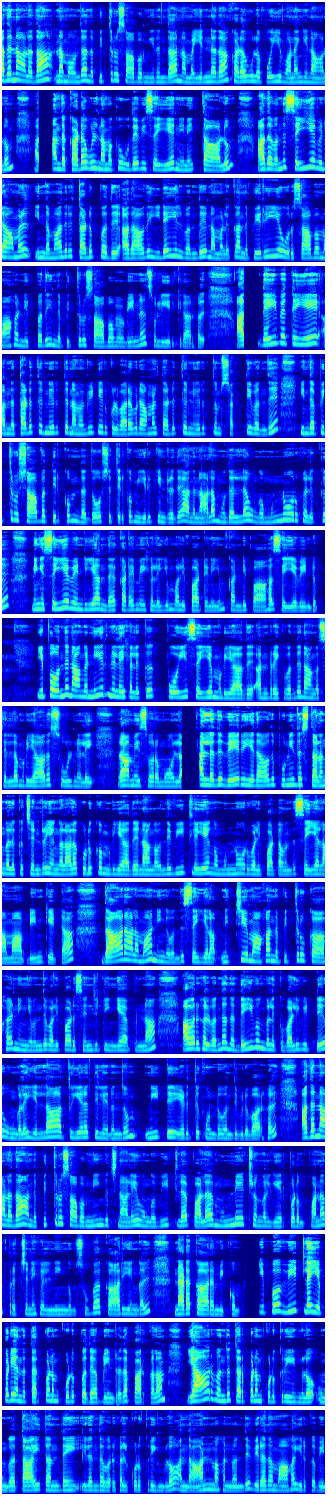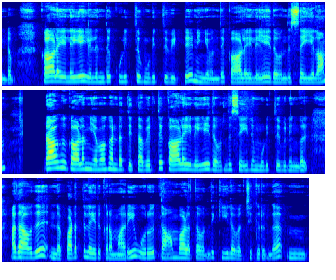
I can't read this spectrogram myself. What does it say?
அதனால தான் நம்ம வந்து அந்த பித்ரு சாபம் இருந்தால் நம்ம என்ன தான் கடவுளை போய் வணங்கினாலும் அந்த கடவுள் நமக்கு உதவி செய்ய நினைத்தாலும் அதை வந்து செய்ய விடாமல் இந்த மாதிரி தடுப்பது அதாவது இடையில் வந்து நம்மளுக்கு அந்த பெரிய ஒரு சாபமாக நிற்பது இந்த பித்ரு சாபம் அப்படின்னு சொல்லியிருக்கிறார்கள். தெய்வத்தையே அந்த தடுத்து நிறுத்து நம்ம வீட்டிற்குள் வரவிடாமல் தடுத்து நிறுத்தும் சக்தி வந்து இந்த பித்ரு சாபத்திற்கும் இந்த தோஷத்திற்கும் இருக்கின்றது. அதனால் முதல்ல உங்கள் முன்னோர்களுக்கு நீங்கள் செய்ய வேண்டிய அந்த கடமைகளையும் வழிபாட்டினையும் கண்டிப்பாக செய்ய வேண்டும். இப்போ வந்து நாங்கள் நீர்நிலைகளுக்கு போய் செய்ய முடியாது. அன்றைக்கு வந்து நாங்கள் செல்ல முடியாத சூழ்நிலை. ராமேஸ்வரமோ இல்லை அல்லது வேறு ஏதாவது புனித ஸ்தலங்களுக்கு சென்று எங்களால் கொடுக்க முடியாது. நாங்கள் வந்து வீட்டிலையே எங்கள் முன்னோர் வழிபாட்டை வந்து செய்யலாமா அப்படின்னு கேட்டால் தாராளமாக நீங்கள் வந்து செய்யலாம். நிச்சயமாக அந்த பித்ருக்காக நீங்கள் வந்து வழிபாடு செஞ்சிட்டீங்க அப்படின்னா அவர்கள் வந்து அந்த தெய்வங்களுக்கு வழிவிட்டு உங்களை எல்லா துயரத்திலிருந்தும் மீட்டு எடுத்து கொண்டு வந்து விடுவார்கள். அதனால தான் அந்த பித்ரு சாபம் நீங்குச்சுனாலே உங்கள் வீட்டில் பல முன்னேற்றங்கள் ஏற்படும். பண பிரச்சனைகள் நீங்கும். சுப காரியங்கள் நடக்க ஆரம்பிக்கும். இப்போ வீட்டில் எப்படி அந்த தர்ப்பணம் கொடுப்பது அப்படின்றத பார்க்கலாம். யார் வந்து தர்ப்பணம் கொடுக்குறீங்களோ உங்கள் தாய் தந்தை இழந்தவர்கள் கொடுக்குறீங்களோ அந்த ஆண்மகன் வந்து விரதமாக இருக்க வேண்டும். காலையிலேயே எழுந்து குளித்து முடித்து விட்டு நீங்கள் வந்து காலையிலேயே இதை வந்து செய்யலாம். ராகு காலம் யமகண்டத்தை தவிர்த்து காலையிலேயே இதை வந்து செய்து முடித்து விடுங்கள். அதாவது இந்த படத்தில் இருக்கிற மாதிரி ஒரு தாம்பாளத்தை வந்து கீழே வச்சுக்கிறோங்க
